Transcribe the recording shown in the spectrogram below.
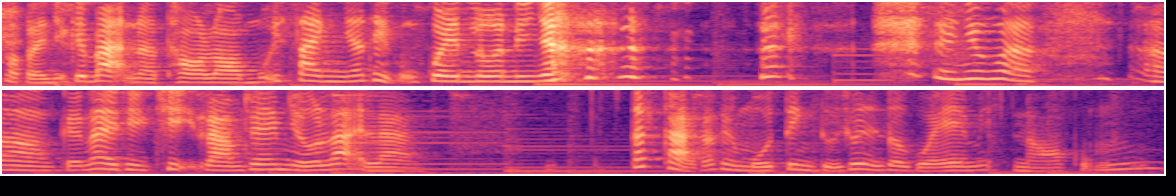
Hoặc là những cái bạn là thò lò mũi xanh nhá thì cũng quên luôn đi nhá. Thế nhưng mà à, cái này thì chị làm cho em nhớ lại là tất cả các cái mối tình từ trước đến giờ của em ấy nó cũng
